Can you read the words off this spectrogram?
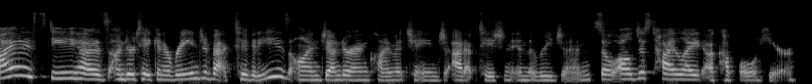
IISD has undertaken a range of activities on gender and climate change adaptation in the region, so I'll just highlight a couple here.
